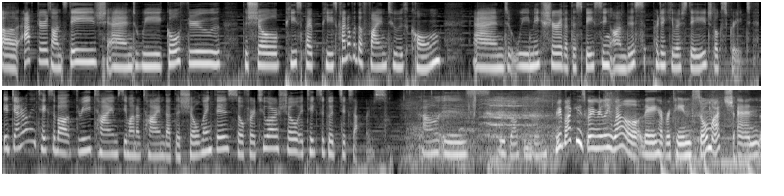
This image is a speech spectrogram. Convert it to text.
uh, actors on stage and we go through the show piece by piece, kind of with a fine tooth comb, and we make sure that the spacing on this particular stage looks great. It generally takes about three times the amount of time that the show length is, so for a two hour show, it takes a good six hours. How is reblocking going? Reblocking is going really well. They have retained so much, and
